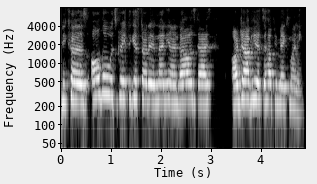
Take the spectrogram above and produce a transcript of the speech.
Because although it's great to get started at $99, guys, our job here is to help you make money.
